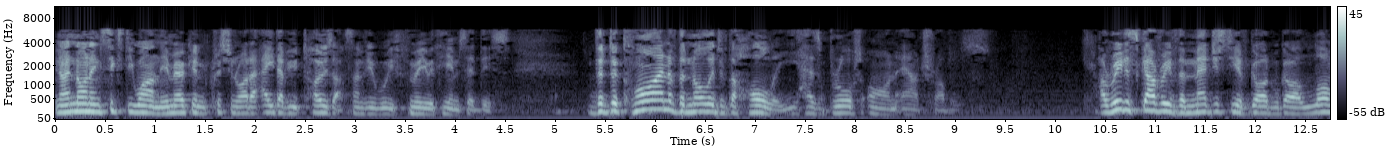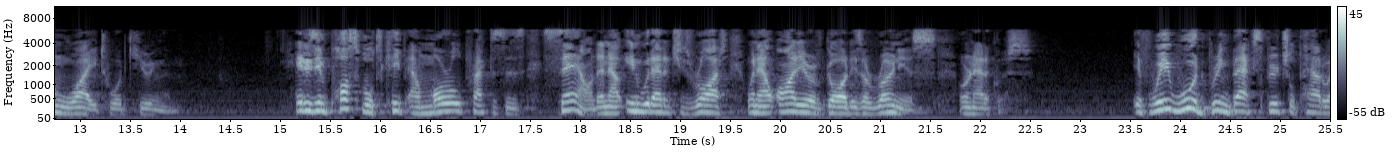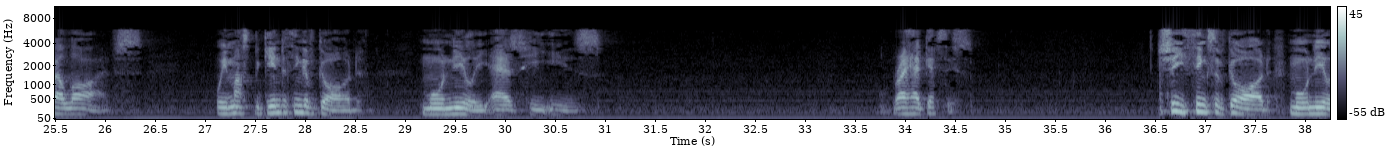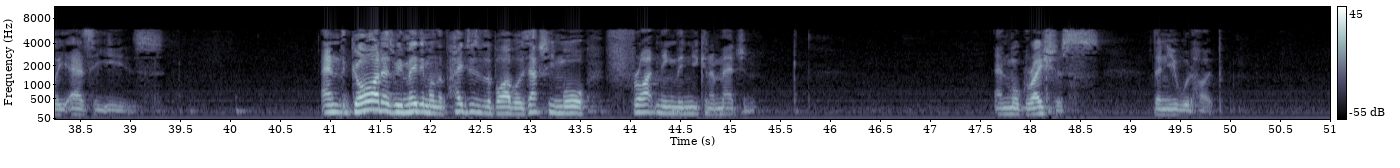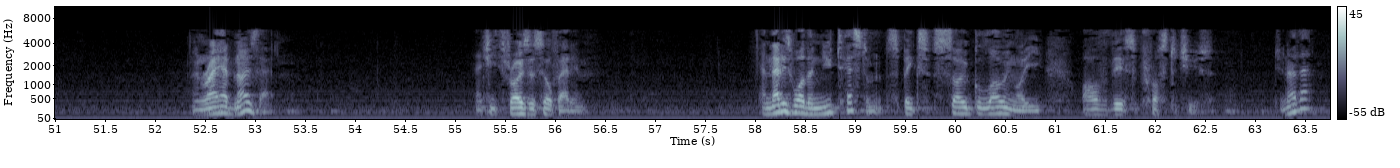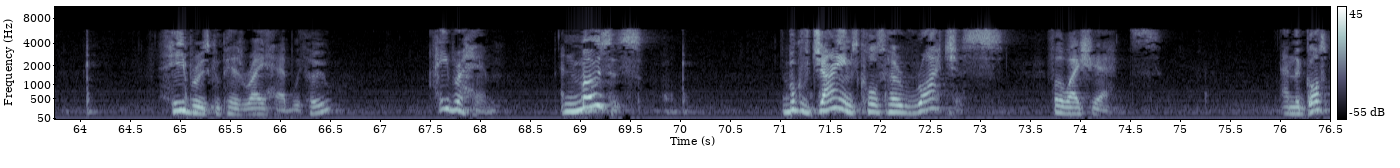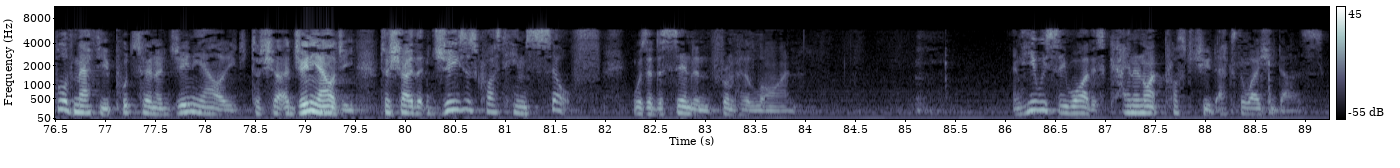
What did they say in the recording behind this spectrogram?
You know, in 1961, the American Christian writer A.W. Tozer, some of you will be familiar with him, said this The decline of the knowledge of the holy has brought on our troubles. A rediscovery of the majesty of God will go a long way toward curing them. It is impossible to keep our moral practices sound and our inward attitudes right when our idea of God is erroneous or inadequate. If we would bring back spiritual power to our lives, we must begin to think of God more nearly as He is. Rahab gets this. She thinks of God more nearly as He is. And God, as we meet him on the pages of the Bible, is actually more frightening than you can imagine. And more gracious than you would hope. And Rahab knows that. And she throws herself at him. And that is why the New Testament speaks so glowingly of this prostitute. Do you know that? Hebrews compares Rahab with who? Abraham and Moses. The book of James calls her righteous for the way she acts. And the Gospel of Matthew puts her in a genealogy to show, a genealogy to show that Jesus Christ himself was a descendant from her line. And here we see why this Canaanite prostitute acts the way she does.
